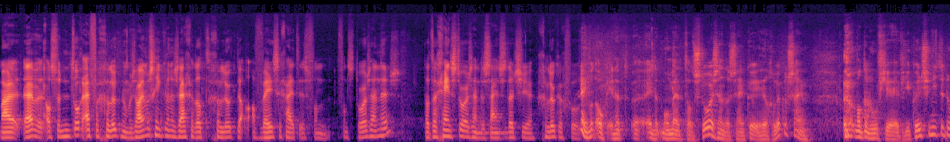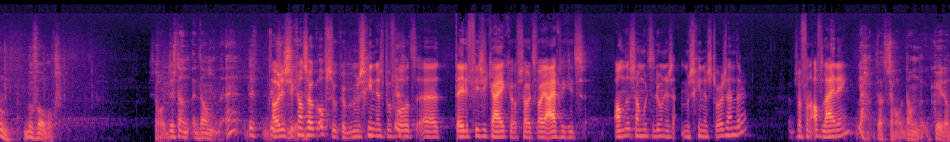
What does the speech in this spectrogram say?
Maar hè, als we nu toch even geluk noemen, zou je misschien kunnen zeggen dat geluk de afwezigheid is van, van stoorzenders? Dat er geen stoorzenders zijn, zodat je je gelukkig voelt? Nee, want ook in het, eh, in het moment dat er stoorzenders zijn, kun je heel gelukkig zijn. Want dan hoef je even je kunstje niet te doen, bijvoorbeeld. Zo, dus dan... dan hè, dus, oh, dus je kan ze ook opzoeken. Misschien is bijvoorbeeld eh, televisie kijken of zo, terwijl je eigenlijk iets anders zou moeten doen, is misschien een stoorzender? Een soort van afleiding? Ja, dat zou, dan kun je dat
